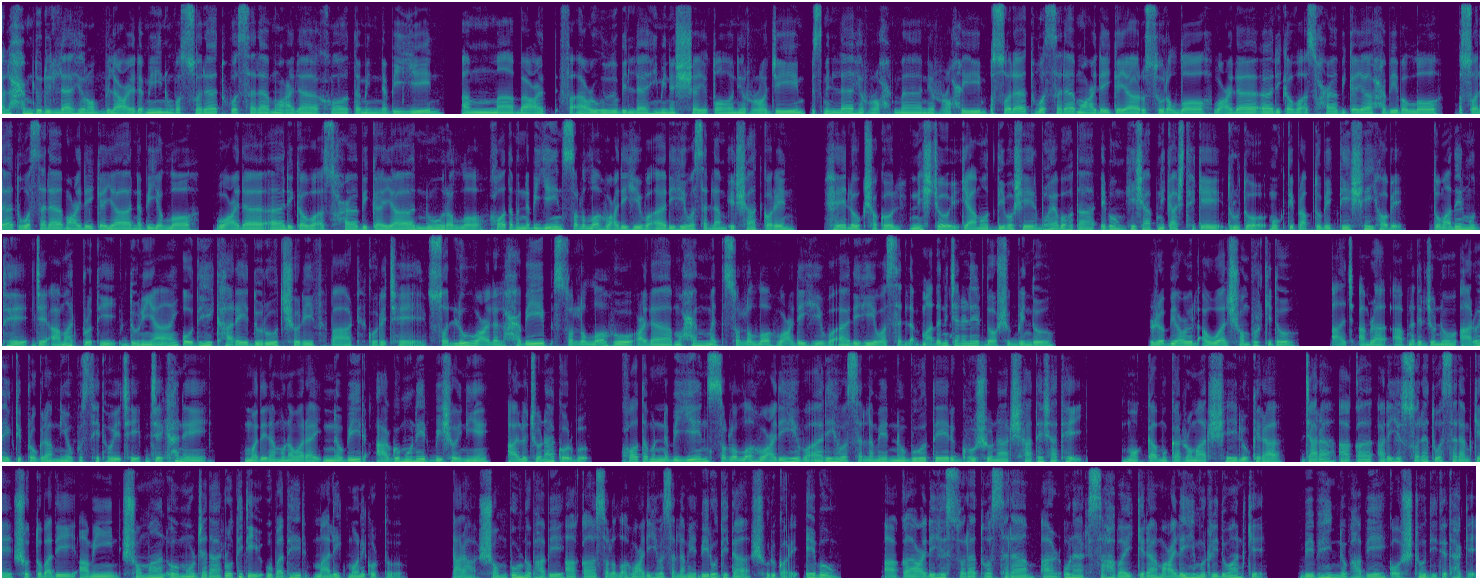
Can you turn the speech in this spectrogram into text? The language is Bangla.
الحمد لله رب العالمين والصلاة والسلام على خاتم النبيين أما بعد فأعوذ بالله من الشيطان الرجيم بسم الله الرحمن الرحيم الصلاة والسلام عليك يا رسول الله وعلى آلك وأصحابك يا حبيب الله الصلاة والسلام عليك يا نبي الله وعلى آلك وأصحابك يا نور الله خاتم النبيين صلى الله عليه وآله وسلم إرشاد করেন হে লোক সকল নিশ্চয়ই কেয়ামত দিবসের ভয়াবহতা এবং হিসাব নিকাশ থেকে দ্রুত মুক্তিপ্রাপ্ত ব্যক্তি সেই হবে। তোমাদের মধ্যে যে আমার প্রতি দুনিয়ায় অধিক হারে দুরুদ শরীফ পাঠ করেছে। সল্লু আলাল হাবিব সল্লাল্লাহু আলা মুহাম্মদ ওয়া আলিহি ওয়াসাল্লাম। মাদানী চ্যানেলের দর্শকবৃন্দ, রবিউল আউয়াল সম্পর্কিত, আজ আমরা আপনাদের জন্য আরও একটি প্রোগ্রাম নিয়ে উপস্থিত হয়েছি, যেখানে মদিনা মুনাওয়ারায় নবীর আগমনের বিষয় নিয়ে আলোচনা করব। খতামুন্নবীন সাল্লাহ আলিহি আলিহি ওয়াসাল্লামের নবুয়তের ঘোষণার সাথে সাথেই মক্কা মুকাররমার সেই লোকেরা, যারা আকা আলিহসালাতামকে সত্যবাদী, আমিন, সম্মান ও মর্যাদার প্রতিটি উপাধির মালিক মনে করত। তারা সম্পূর্ণভাবে আকা সাল্লাহ আলিহি ওয়াসাল্লামের বিরোধিতা শুরু করে এবং আকা আলিহিসালাতাম আর ওনার সাহাবাই কেরাম আলিহিমুর রিদওয়ানকে বিভিন্নভাবে কষ্ট দিতে থাকে।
